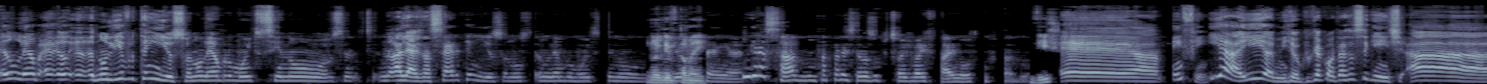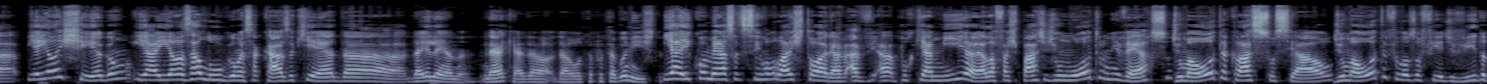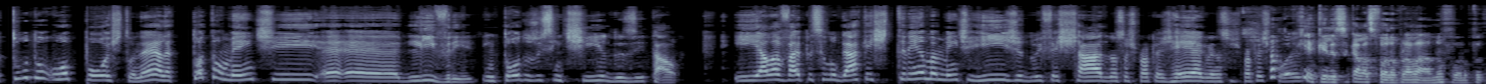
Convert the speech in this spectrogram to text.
Eu não lembro. Eu, eu, no livro tem isso. Eu não lembro muito se no. Se, aliás, na série tem isso. Eu não, eu não lembro muito se no. No, no livro, livro, também. Tem, é. Engraçado, não tá aparecendo as opções de Wi-Fi no outro computador. Vixe. É. Enfim. E aí, amigo, o que acontece é o seguinte: a. E aí elas chegam e aí elas alugam essa casa que é da, da Helena, né? Que é da, da outra protagonista. E aí começa a se enrolar a história. A, a, porque a Mia, ela faz parte de um outro universo, de uma outra classe social, de uma outra filosofia de vida tudo o oposto, né? Ela é totalmente é, é, livre em todos os sentidos e tal e ela vai para esse lugar que é extremamente rígido e fechado nas suas próprias regras, nas suas próprias Mas coisas. Por que, que, eles, que elas foram para lá? Não foram pro...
